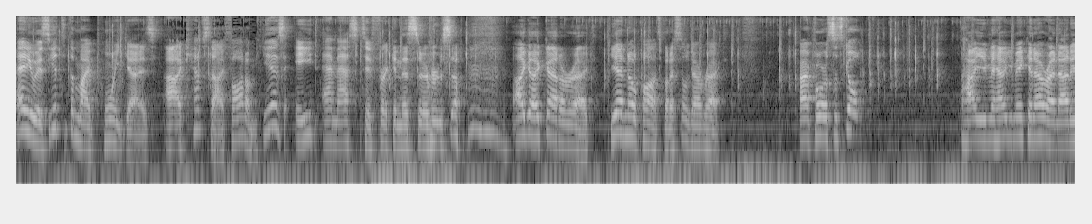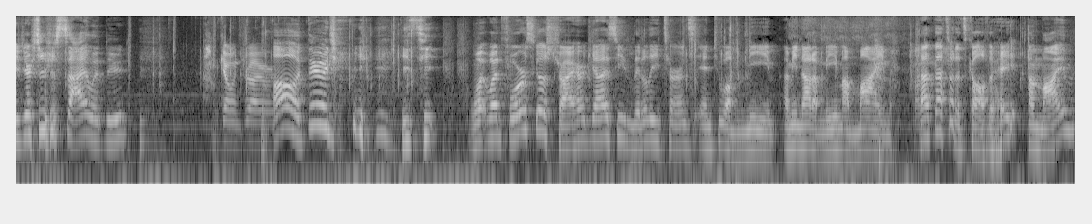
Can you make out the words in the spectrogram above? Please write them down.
anyways, get to the, my point, guys. Uh, Kevsta, I fought him. He has 8 MS to frickin' this server, so I got kind of wrecked. He had no pots, but I still got wrecked. All right, Forrest, let's go. How you how you making out right now, dude? You're, you're silent, dude. I'm going dry. Oh, dude, he's he, when, when Forrest goes tryhard, guys, he literally turns into a meme. I mean, not a meme, a mime. That, that's what it's called, right? A mime?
